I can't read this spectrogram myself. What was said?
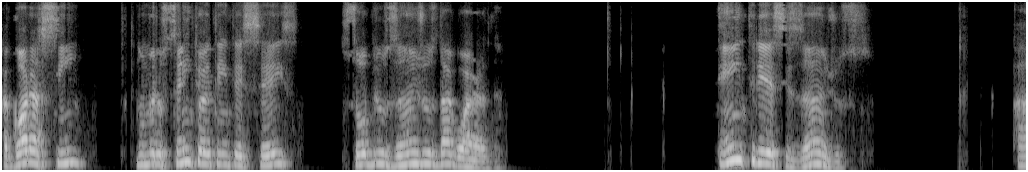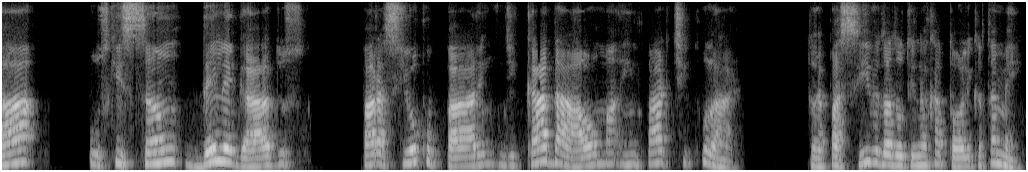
Agora sim, número 186, sobre os anjos da guarda. Entre esses anjos, há os que são delegados para se ocuparem de cada alma em particular. Então, é passível da doutrina católica também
